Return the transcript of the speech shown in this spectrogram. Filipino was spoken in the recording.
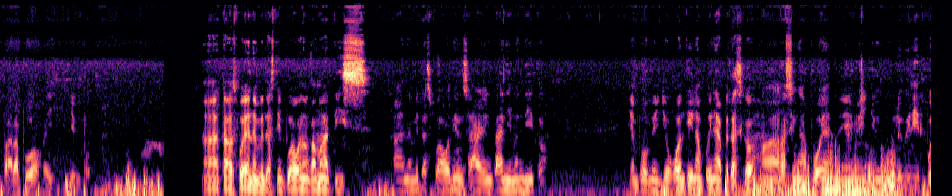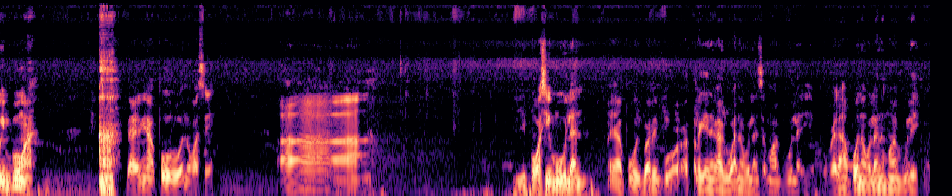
Para po okay. Yun po. Ah, tapos po yan, namitas din po ako ng kamatis. Ah, namitas po ako dito sa aking taniman dito. Yan po, medyo konti lang po inapitas ko. Ah, kasi nga po yan, eh, medyo lumilit po yung bunga. Dahil nga po, ano kasi, ah, hindi po kasi umulan. Kaya po iba rin po talaga nagagawa ng ulan sa mga gulay. Yan po. Kailangan po ng ulan ng mga gulay ko.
